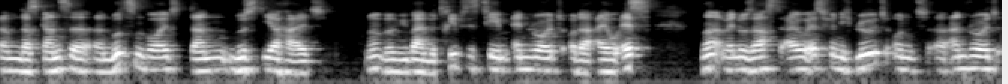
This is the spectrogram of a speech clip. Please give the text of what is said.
ähm, das Ganze äh, nutzen wollt, dann müsst ihr halt ne, wie beim Betriebssystem Android oder iOS. Ne, wenn du sagst, iOS finde ich blöd und äh, Android äh,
